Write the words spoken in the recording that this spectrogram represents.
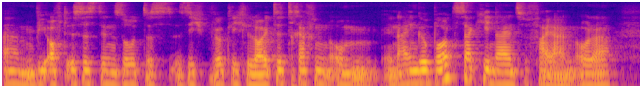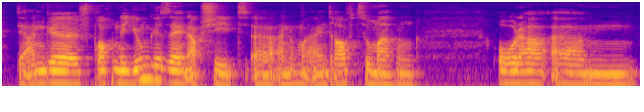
ähm, wie oft ist es denn so, dass sich wirklich Leute treffen, um in einen Geburtstag hinein zu feiern oder der angesprochene Junggesellenabschied äh, nochmal einen drauf zu machen oder ähm,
